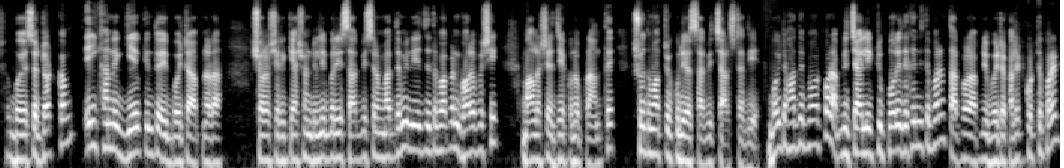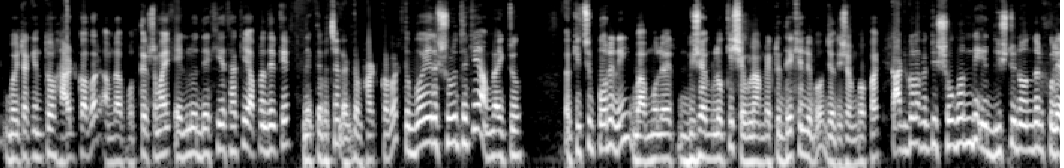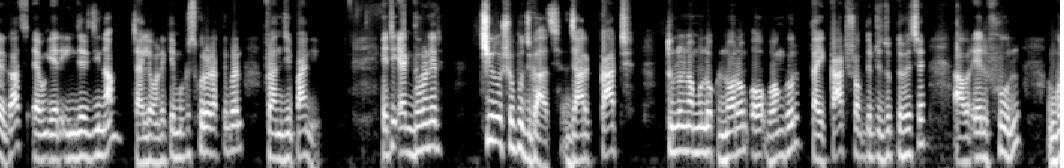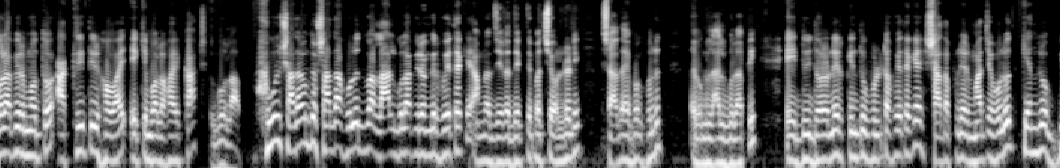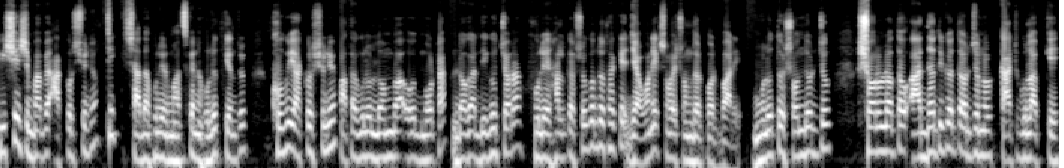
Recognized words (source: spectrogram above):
dot com এইখানে গিয়েও কিন্তু এই বইটা আপনারা সরাসরি ক্যাশ অন ডেলিভারি সার্ভিসের মাধ্যমে নিয়ে যেতে পারবেন ঘরে বসেই বাংলাদেশের যে কোনো প্রান্তে, শুধুমাত্র কুরিয়ার সার্ভিস চার্জটা দিয়ে। বইটা হাতে পাওয়ার পর আপনি চাইলে একটু পরে দেখে নিতে পারেন, তারপর আপনি বইটা কালেক্ট করতে পারেন। বইটা কিন্তু হার্ড কভার আমরা প্রত্যেক সময় এগুলো দেখিয়ে থাকি আপনাদেরকে। দেখতে পাচ্ছেন, একদম হার্ড কভার তো বইয়ের শুরু থেকে আমরা একটু কিছু পড়ে নিই বা মূলের বিষয়গুলো কি সেগুলো আমরা একটু দেখে নেব যদি সম্ভব হয়। কাঠগোলাপ একটি সুগন্ধি দৃষ্টিনন্দন ফুলের গাছ এবং এর ইংরেজি নাম, চাইলে অনেকে মুখস্থ করে রাখতে পারেন ফ্রাঞ্জি পানি এটি এক ধরনের চিরসবুজ গাছ, যার কাঠ তুলনামূলক নরম ও ভঙ্গুর, তাই কাঠ শব্দটি যুক্ত হয়েছে। আবার এর ফুল গোলাপের মতো আকৃতির হওয়ায় একে বলা হয় কাঠ গোলাপ। ফুল সাধারণত সাদা, হলুদ বা লাল গোলাপি রঙের হয়ে থাকে। আমরা যেটা দেখতে পাচ্ছি অলরেডি সাদা এবং হলুদ এবং লাল গোলাপি। এই দুই ধরনের কিন্তু ফুলটা হয়ে থাকে। সাদা ফুলের মাঝে হলুদ কেন্দ্র বিশেষভাবে আকর্ষণীয়। ঠিক সাদা ফুলের মাঝখানে হলুদ কেন্দ্র। খুবই আকর্ষণীয়, পাতাগুলো লম্বা ও মোটা, ডগার চড়া ফুলের হালকা সুগন্ধ থাকে, যা অনেক সময় সন্ধ্যার পর বাড়ে। মূলত সৌন্দর্য, সরলতা ও আধ্যাত্মিকতার জন্য কাঠগোলাপকে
